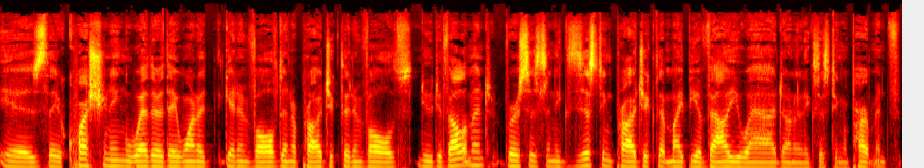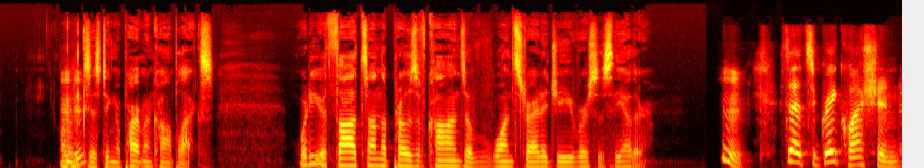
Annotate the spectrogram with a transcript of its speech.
is they're questioning whether they want to get involved in a project that involves new development versus an existing project that might be a value add on an existing apartment on mm-hmm. an existing apartment complex. What are your thoughts on the pros and cons of one strategy versus the other? Hmm. That's a great question.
